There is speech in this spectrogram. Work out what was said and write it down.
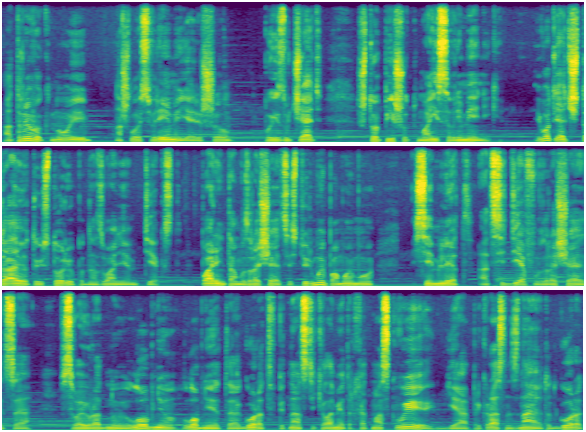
отрывок, ну и нашлось время, я решил поизучать, что пишут мои современники. И вот я читаю эту историю под названием «Текст». Парень там возвращается из тюрьмы, по-моему, 7 лет отсидев, возвращается свою родную Лобню. Лобня — это город в 15 километрах от Москвы. Я прекрасно знаю этот город.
